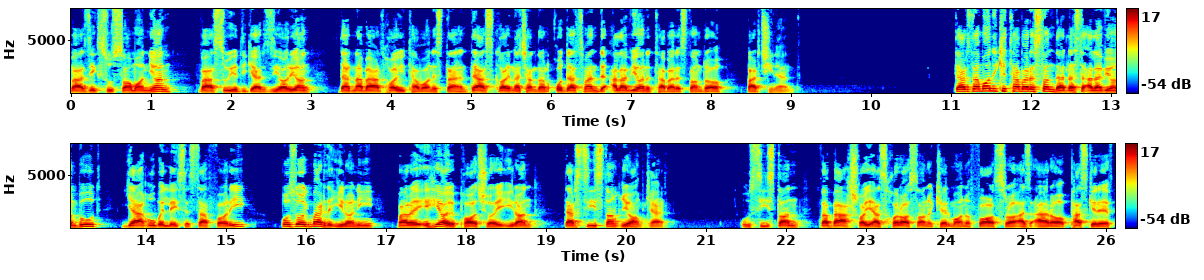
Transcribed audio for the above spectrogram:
و از یک سو سامانیان و از سوی دیگر زیاریان در نبردهایی توانستند دستگاه نچندان قدرتمند علویان تبرستان را برچینند. در زمانی که تبرستان در دست علویان بود یعقوب لیس سفاری بزرگمرد ایرانی برای احیای پادشاهی ایران در سیستان قیام کرد. او سیستان و بخشهایی از خراسان و کرمان و فارس را از اعراب پس گرفت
